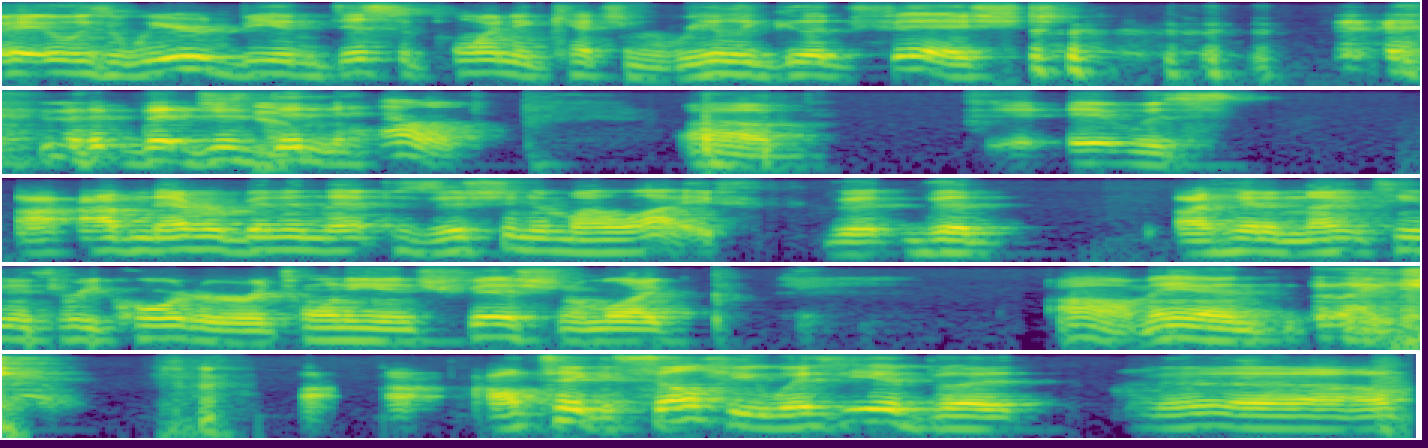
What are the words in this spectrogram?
it was weird being disappointed catching really good fish that, that just Yep. didn't help. Um, it, it was I, I've never been in that position in my life that that I hit a 19 and three quarter or a 20 inch fish, and I'm like, oh man, like I, I- I'll take a selfie with you, but uh,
